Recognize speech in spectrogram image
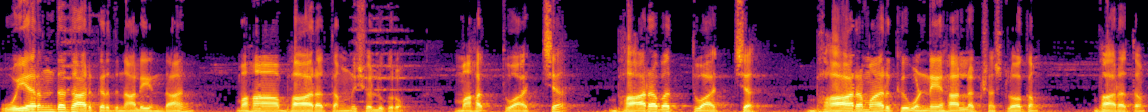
உயர்ந்ததாக இருக்கிறதுனாலையும் தான் மகாபாரதம்னு சொல்லுகிறோம். மகத்வாச்ச பாரவத்வாச்ச. பாரமாக இருக்குது ஒன்னேகால் லட்சம் ஸ்லோகம் பாரதம்.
